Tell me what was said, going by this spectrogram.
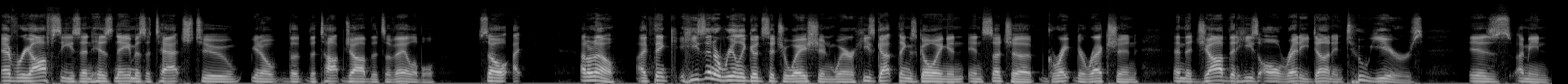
every offseason his name is attached to, you know, the, the top job that's available. So I, I don't know. I think he's in a really good situation where he's got things going in, in such a great direction. And the job that he's already done in two years is, I mean,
